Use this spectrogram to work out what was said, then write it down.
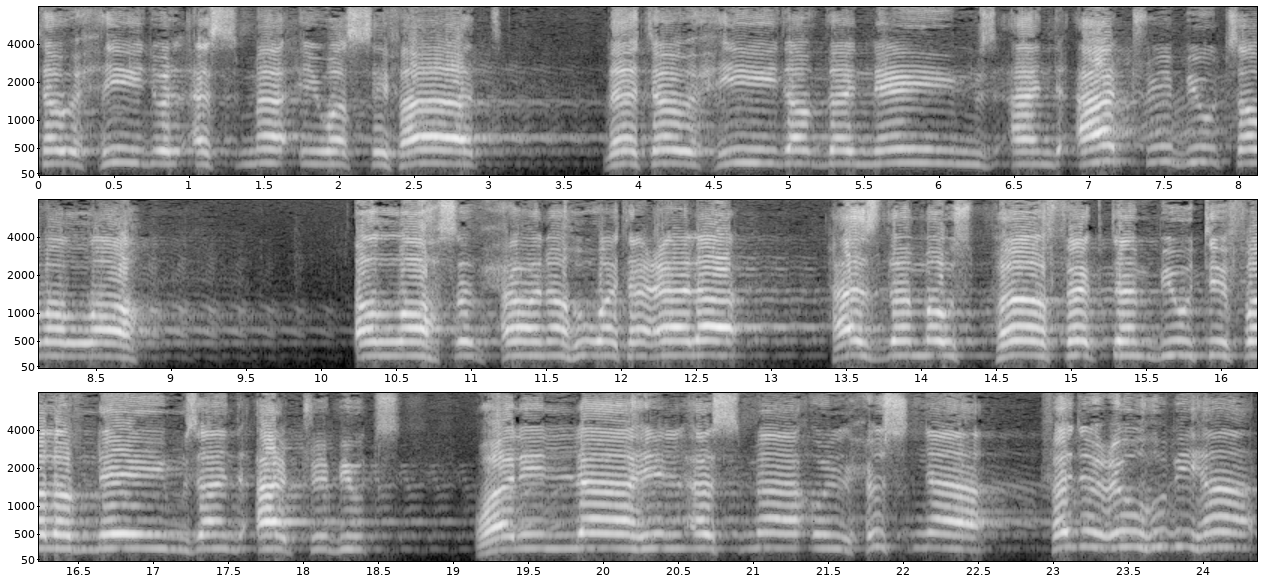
Tawheed al-Asma'i wa-Sifat, the Tawheed of the names and attributes of Allah. Allah subhanahu wa ta'ala has the most perfect and beautiful of names and attributes. ولله الأسماء الحسنى فادعوه بها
